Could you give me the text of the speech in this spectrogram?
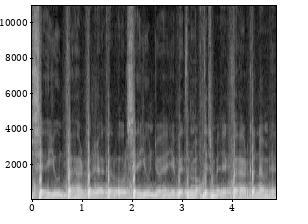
سہیون پہاڑ پر جا کر اور سہیون جو ہے یہ بیت المقدس میں ایک پہاڑ کا نام ہے۔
